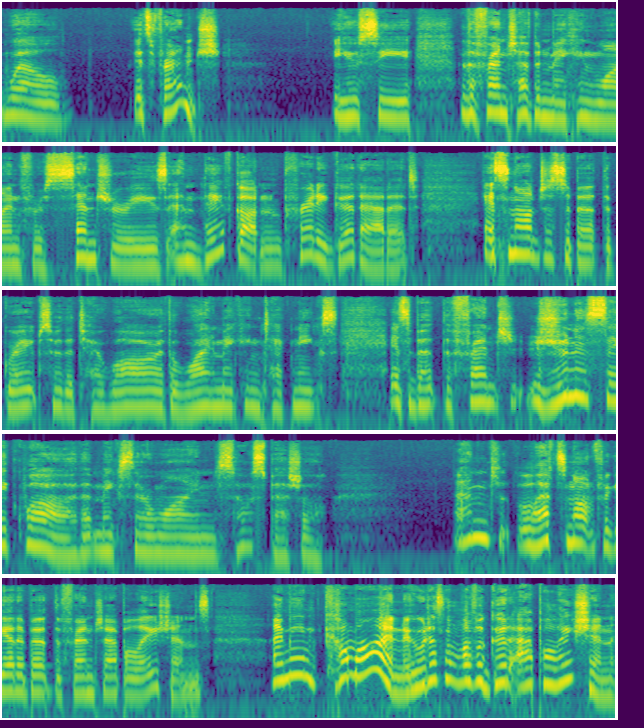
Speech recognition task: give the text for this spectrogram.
well, it's French. You see, the French have been making wine for centuries, and they've gotten pretty good at it. It's not just about the grapes or the terroir or the winemaking techniques, it's about the French je ne sais quoi that makes their wine so special. And let's not forget about the French appellations. I mean, come on, who doesn't love a good appellation?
